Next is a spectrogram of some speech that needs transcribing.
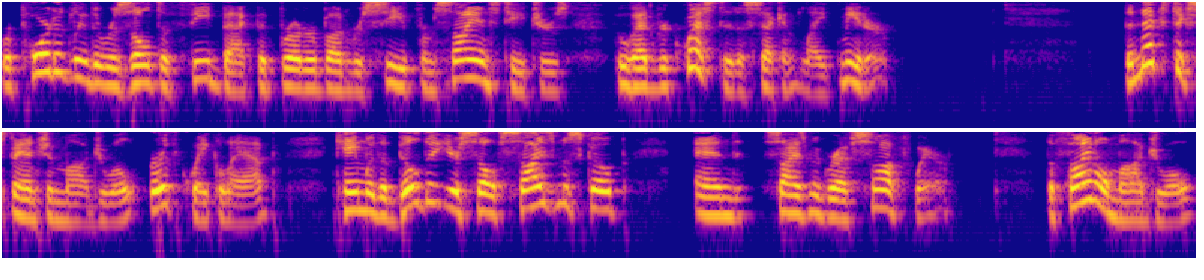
reportedly the result of feedback that Broderbund received from science teachers who had requested a second light meter. The next expansion module, Earthquake Lab, came with a build it yourself seismoscope and seismograph software. The final module,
